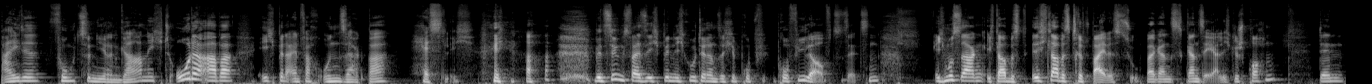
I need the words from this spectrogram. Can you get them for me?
beide funktionieren gar nicht. Oder aber ich bin einfach unsagbar hässlich. ja. Beziehungsweise ich bin nicht gut darin, solche Profile aufzusetzen. Ich muss sagen, ich glaube, es, ich glaube, es trifft beides zu, mal ganz, ganz ehrlich gesprochen. Denn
